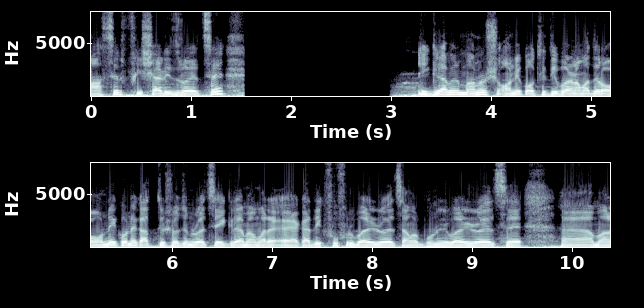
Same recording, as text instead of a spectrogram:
মাছের ফিশারিজ রয়েছে। এই গ্রামের মানুষ অনেক অতিথিপরায়ণ আমাদের অনেক অনেক আত্মীয় স্বজন রয়েছে। এই গ্রামে আমার একাধিক ফুফুর বাড়ি রয়েছে, আমার বোনের বাড়ি রয়েছে আমার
